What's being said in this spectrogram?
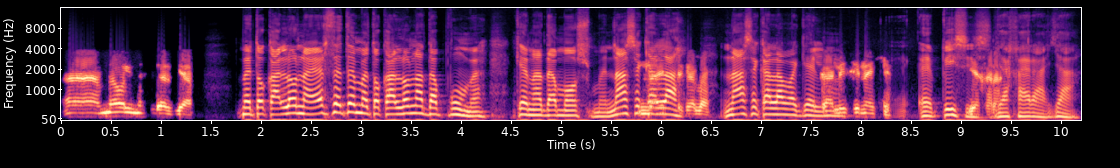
ε, με όλη μας την καρδιά. Με το καλό να έρθετε, με το καλό να τα πούμε και να ανταμώσουμε. Να σε καλά. Να σε καλά, Βαγγέλη. Καλή συνέχεια. Ε, επίσης, για χαρά. Γεια.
